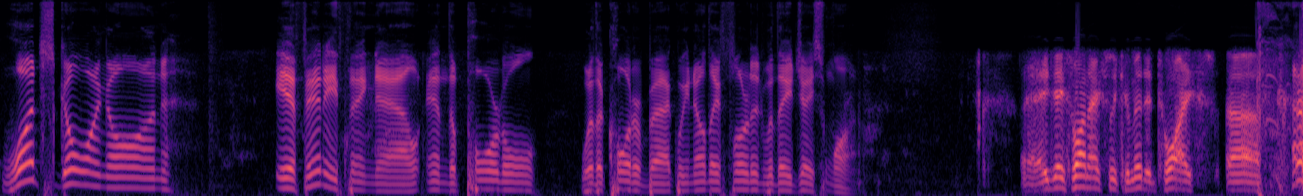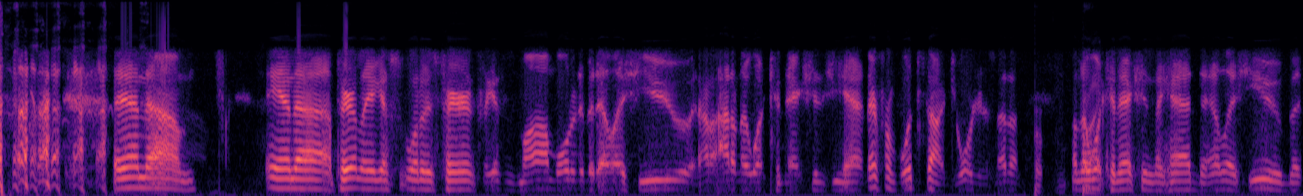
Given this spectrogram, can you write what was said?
What's going on, if anything, now in the portal with a quarterback? We know they flirted with A.J. Swann. Uh, AJ Swann actually committed twice, uh, and um, and uh, apparently, I guess one of his parents, I guess his mom, wanted him at LSU, and I, I don't know what connection she had. They're from Woodstock, Georgia, so I don't, I don't know what connection they had to LSU. But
